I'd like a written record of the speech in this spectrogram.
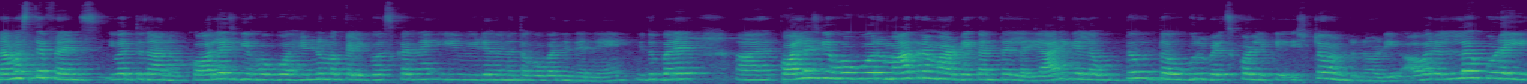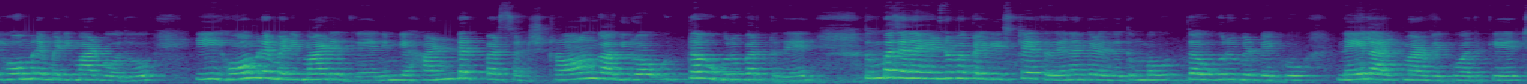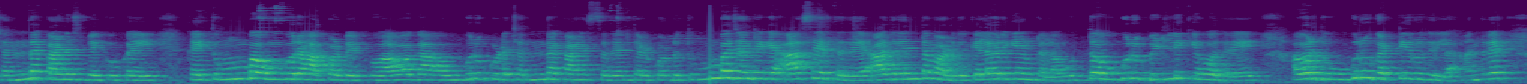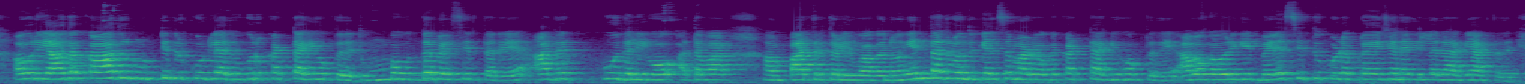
ನಮಸ್ತೆ ಫ್ರೆಂಡ್ಸ್, ಇವತ್ತು ನಾನು ಕಾಲೇಜ್ಗೆ ಹೋಗುವ ಹೆಣ್ಣು ಮಕ್ಕಳಿಗೋಸ್ಕರನೇ ಈ ವಿಡಿಯೋದನ್ನು ತಗೊಬಂದಿದ್ದೇನೆ ಇದು ಬರೀ ಕಾಲೇಜ್ಗೆ ಹೋಗುವವರು ಮಾತ್ರ ಮಾಡಬೇಕಂತಿಲ್ಲ, ಯಾರಿಗೆಲ್ಲ ಉದ್ದ ಉದ್ದ ಉಗುರು ಬೆಳೆಸ್ಕೊಳ್ಳಿಕ್ಕೆ ಇಷ್ಟ ಉಂಟು ನೋಡಿ, ಅವರೆಲ್ಲ ಕೂಡ ಈ ಹೋಮ್ ರೆಮಿಡಿ ಮಾಡ್ಬೋದು. ಈ ಹೋಮ್ ರೆಮಿಡಿ ಮಾಡಿದರೆ ನಿಮಗೆ ಹಂಡ್ರೆಡ್ ಪರ್ಸೆಂಟ್ ಸ್ಟ್ರಾಂಗ್ ಆಗಿರುವ ಉದ್ದ ಉಗುರು ಬರ್ತದೆ. ತುಂಬ ಜನ ಹೆಣ್ಣು ಮಕ್ಕಳಿಗೆ ಇಷ್ಟ ಇರ್ತದೆ, ಏನಂತ ಹೇಳಿದ್ರೆ ತುಂಬ ಉದ್ದ ಉಗುರು ಬಿಡಬೇಕು ನೇಲ್ ಆರ್ಟ್ ಮಾಡಬೇಕು, ಅದಕ್ಕೆ ಚಂದ ಕಾಣಿಸ್ಬೇಕು ಕೈ ಕೈ ತುಂಬ ಉಂಗುರ ಹಾಕೊಳ್ಬೇಕು, ಆವಾಗ ಆ ಉಗುರು ಕೂಡ ಚಂದ ಕಾಣಿಸ್ತದೆ ಅಂತ ಹೇಳ್ಕೊಂಡು ತುಂಬ ಜನರಿಗೆ ಆಸೆ ಇರ್ತದೆ. ಆದರೆ ಎಂತ ಮಾಡೋದು? ಕೆಲವರಿಗೆ ಉಂಟಲ್ಲ. ಉದ್ದ ಉಗುರು ಬಿಡ್ಲಿಕ್ಕೆ ಹೋದರೆ ಅವರದ್ದು ಉಗುರು ಗಟ್ಟಿ ಇರುವುದಿಲ್ಲ. ಅಂದರೆ ಅವರು ಯಾವ್ದಕ್ಕಾದ್ರೂ ಮುಟ್ಟಿದ್ರು ಕೂಡಲೇ ಅದು ಉಗುರು ಕಟ್ಟಾಗಿ ಹೋಗ್ತದೆ. ತುಂಬ ಉದ್ದ ಬೆಳೆಸಿರ್ತಾರೆ. ಆದರೆ ಕೂದಲಿಗೋ ಅಥವಾ ಪಾತ್ರೆ ತೊಳೆಯುವಾಗನೋ ಎಂತಾದ್ರೂ ಒಂದು ಕೆಲಸ ಮಾಡುವಾಗ ಕಟ್ಟಾಗಿ ಹೋಗ್ತದೆ. ಆವಾಗ ಅವರಿಗೆ ಬೆಳೆಸಿದ್ದು ಕೂಡ ಪ್ರಯೋಜನ ಇಲ್ಲದ ಹಾಗೆ ಆಗ್ತದೆ.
